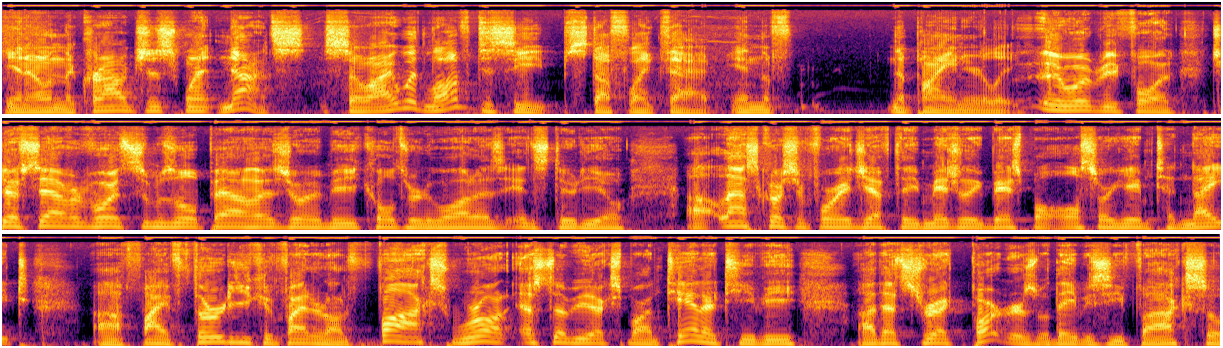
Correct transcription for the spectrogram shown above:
You know, and the crowd just went nuts. So I would love to see stuff like that in the the Pioneer League. It would be fun. Geoff Safford, voice of Missoula Pal, has joined me. Colter Nuanez in studio. Uh, last question for you, Geoff. The Major League Baseball All Star Game tonight, uh, five thirty. You can find it on Fox. We're on SWX Montana TV. Uh, that's direct partners with ABC Fox. So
